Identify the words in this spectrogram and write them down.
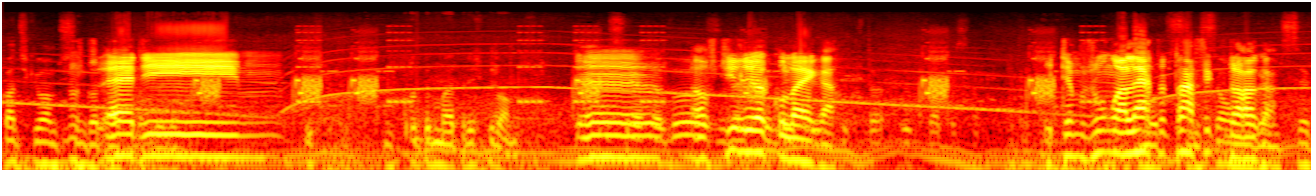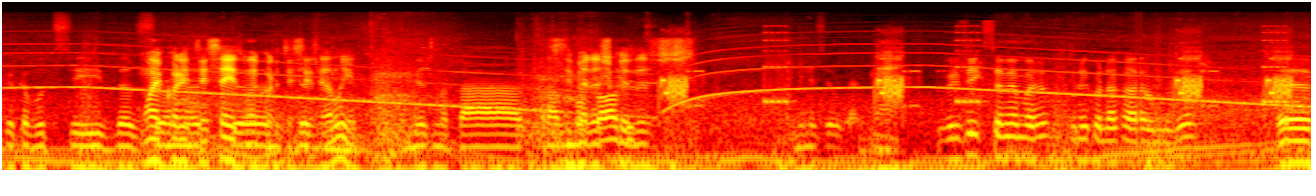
Quantos quilómetros Não-? É de. Encontra-me a 3 km. Uh, auxílio a colega. E temos um alerta de tráfico de droga. Um de Um é 46, zona um é 46, das é ali. mesma está Se tiver as coisas. É. Verifique se a mesma comunicou na rádio uma vez. Eh,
